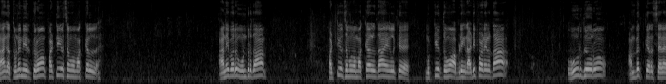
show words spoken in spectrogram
நாங்கள் துணை நிற்கிறோம். பட்டியல் சமூக மக்கள் அனைவரும் ஒன்று தான் பட்டியல் சமூக மக்கள் தான் எங்களுக்கு முக்கியத்துவம் அப்படிங்கிற அடிப்படையில் தான் ஊர்தோறும் அம்பேத்கர் சிலை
